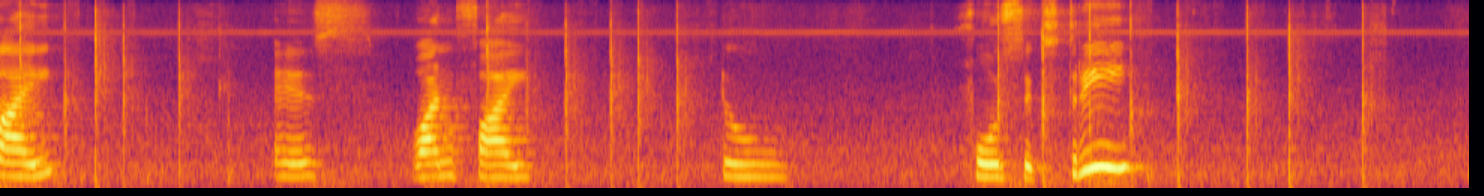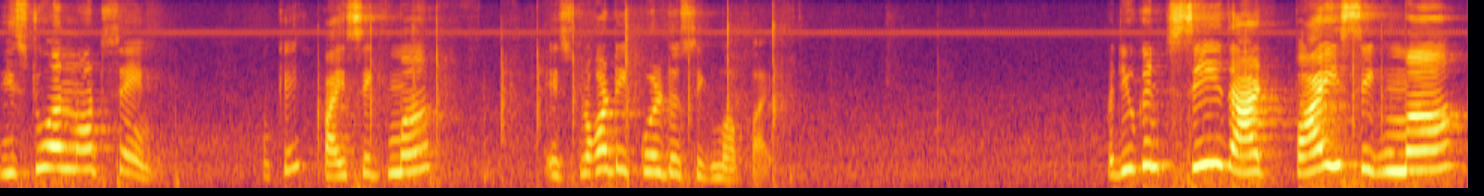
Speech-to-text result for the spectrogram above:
pi is 1 5 2 4 6 3 these two are not same okay? Pi sigma is not equal to sigma pi. But you can see that pi sigma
